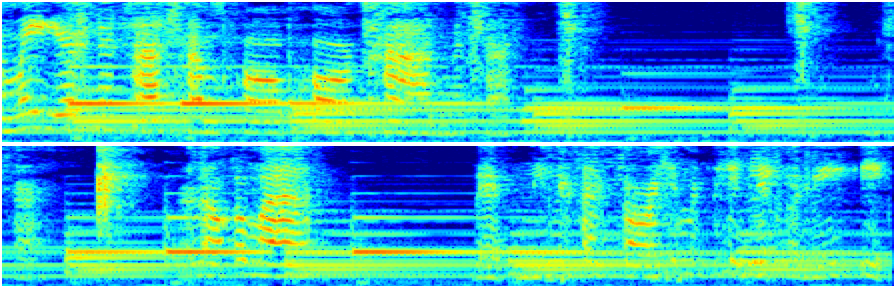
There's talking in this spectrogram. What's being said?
ำไม่เยอะนะคะทำพอพอทานนะคะนะคะ แล้วเราก็มาแบบนี้นะคะซอยให้มันให้เล็กกว่านี้อีก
